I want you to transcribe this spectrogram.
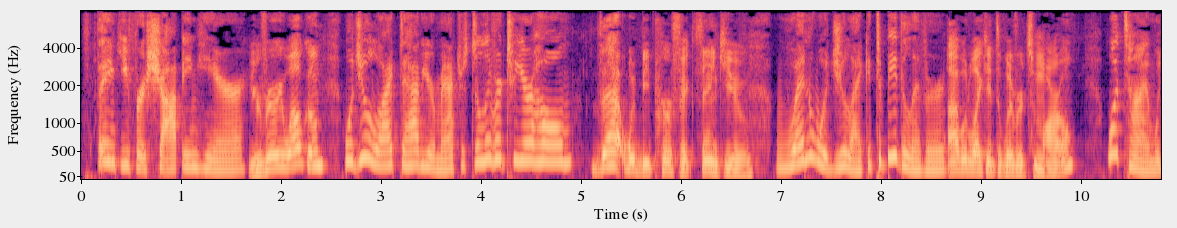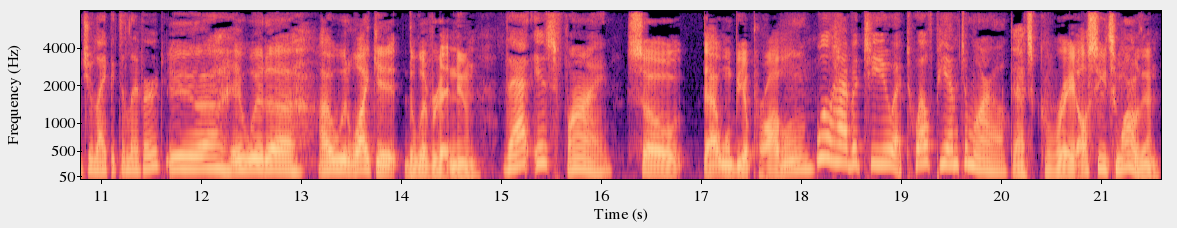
Thank you for shopping here. You're very welcome. Would you like to have your mattress delivered to your home? That would be perfect. Thank you. When would you like it to be delivered? I would like it delivered tomorrow. What time would you like it delivered? Yeah, it would uh I would like it delivered at noon. That is fine. So that won't be a problem? We'll have it to you at 12 p.m. tomorrow. That's great. I'll see you tomorrow then.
